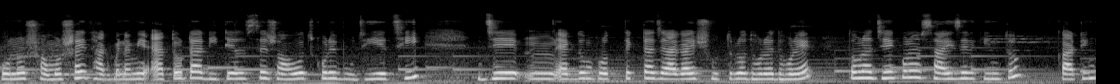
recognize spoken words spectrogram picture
কোনো সমস্যাই থাকবে না। আমি এতটা ডিটেলসে সহজ করে বুঝিয়েছি যে একদম প্রত্যেকটা জায়গায় সূত্র ধরে ধরে তোমরা যে কোনো সাইজের কিন্তু কাটিং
